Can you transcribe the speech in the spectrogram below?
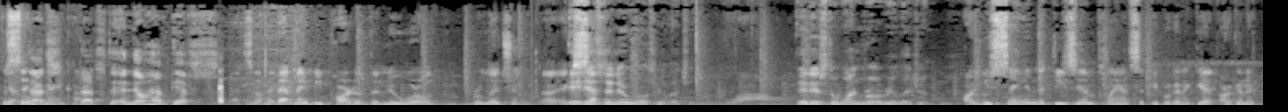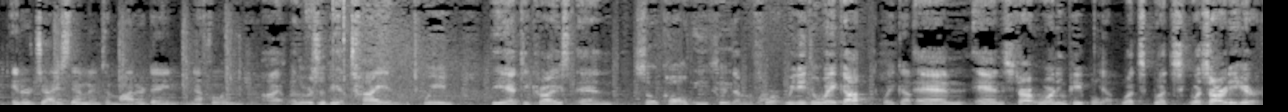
to Yeah, save that's- mankind. That's the, and they'll have gifts. that may be part of the New World religion. Uh, It is the new world's religion. Wow. It is the one world religion. Are you saying that these implants that people are going to get are going to energize them into modern day Nephilim? I, in other words, there'll be a tie-in between the Antichrist and so-called ET. Than before, we need to wake up, wake up, and and start warning people what's what's what's already here.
